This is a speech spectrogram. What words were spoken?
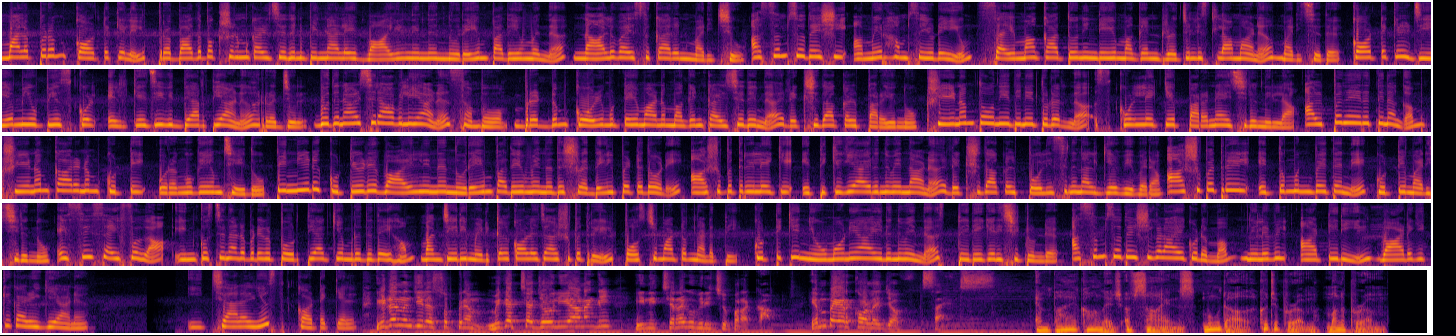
മലപ്പുറം കോട്ടക്കലിൽ പ്രഭാത ഭക്ഷണം കഴിച്ചതിനു പിന്നാലെ വായിൽ നിന്ന് നുരയും പതയും വന്ന് നാലു വയസ്സുകാരൻ മരിച്ചു. അസം സ്വദേശി അമീർ ഹംസയുടെയും സൈമ ഖാത്തൂനിന്റെയും മകൻ റജുൽ ഇസ്ലാമാണ് മരിച്ചത്. Kottakkal G M U P school L K G വിദ്യാർത്ഥിയാണ് റജുൽ. ബുധനാഴ്ച രാവിലെയാണ് സംഭവം. ബ്രെഡും കോഴിമുട്ടയുമാണ് മകൻ കഴിച്ചതെന്ന് രക്ഷിതാക്കൾ പറയുന്നു. ക്ഷീണം തോന്നിയതിനെ തുടർന്ന് സ്കൂളിലേക്ക് പറഞ്ഞയച്ചിരുന്നില്ല. അല്പനേരത്തിനകം ക്ഷീണം കാരണം കുട്ടി ഉറങ്ങുകയും ചെയ്തു. പിന്നീട് കുട്ടിയുടെ വായിൽ നിന്ന് നുരയും പതയും എന്നത് ശ്രദ്ധയിൽപ്പെട്ടതോടെ ആശുപത്രിയിലേക്ക് എത്തിക്കുകയായിരുന്നുവെന്നാണ് രക്ഷിതാക്കൾ പോലീസിന് നൽകിയ വിവരം. ആശുപത്രിയിൽ എത്തും മുൻപേ തന്നെ കുട്ടി മരിച്ചിരുന്നു. എസ് ഐ സൈഫുള്ള ഇൻക്വസ്റ്റ് നടപടികൾ പൂർത്തിയാക്കിയ മൃതദേഹം മഞ്ചേരി മെഡിക്കൽ കോളേജ് ആശുപത്രിയിൽ പോസ്റ്റ്മോർട്ടം നടത്തി. കുട്ടിക്ക് ന്യൂമോണിയ ആയിരുന്നുവെന്ന് സ്ഥിരീകരിച്ചിട്ടുണ്ട്. അസം സ്വദേശികളായ കുടുംബം നിലവിൽ ആട്ടിരിയിൽ വാടകയ്ക്ക് കഴിയുകയാണ്. ഈ ചാനൽ ന്യൂസ് കോട്ടയ്ക്കൽ. ഇടനെഞ്ചിലെ സ്വപ്നം മികച്ച ജോലിയാണെങ്കിൽ ഇനി ചിറകു വിരിച്ചു പറക്കാം. Empire College of Science Empire College of Science Moodal Kuttippuram Malappuram.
